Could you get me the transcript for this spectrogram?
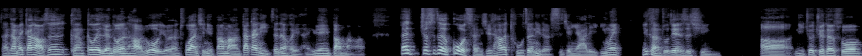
很常被干扰，甚至可能各位人都很好，如果有人突然请你帮忙，大概你真的会很愿意帮忙啊。但就是这个过程，其实它会徒增你的时间压力，因为你可能做这件事情，啊、你就觉得说，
